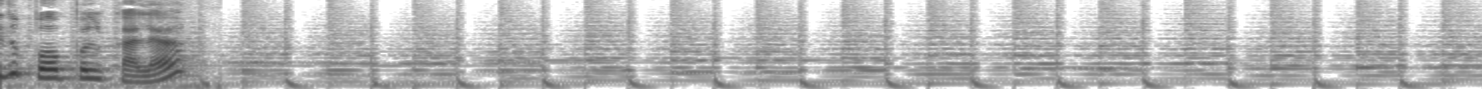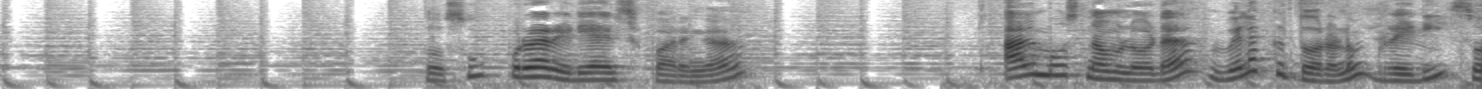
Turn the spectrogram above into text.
இது பர்பிள் கலர் ஸோ சூப்பராக ரெடி ஆயிடுச்சு பாருங்கள் ஆல்மோஸ்ட் நம்மளோட விளக்கு தோரணம் ரெடி ஸோ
